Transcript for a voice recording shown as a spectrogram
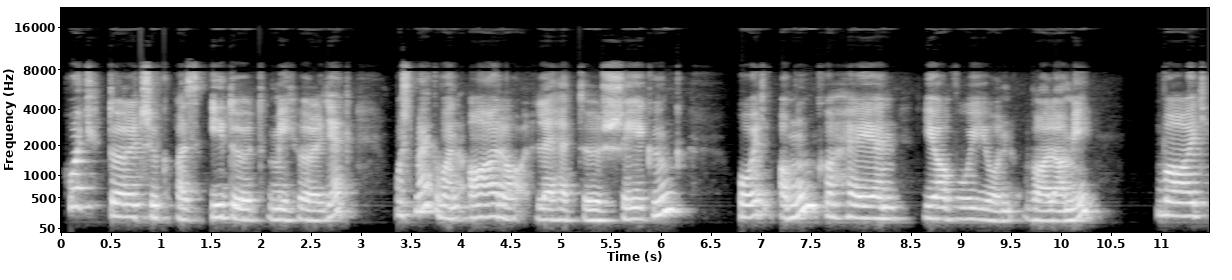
Hogy töltsük az időt mi hölgyek? Most megvan arra lehetőségünk, hogy a munkahelyen javuljon valami, vagy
